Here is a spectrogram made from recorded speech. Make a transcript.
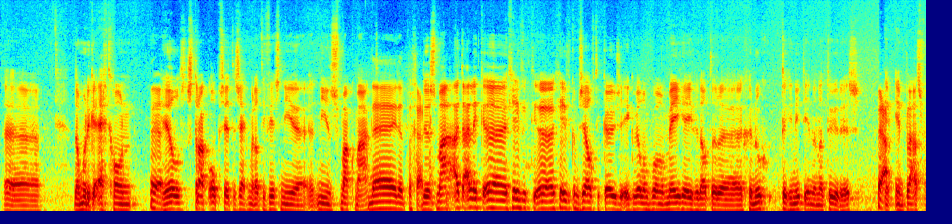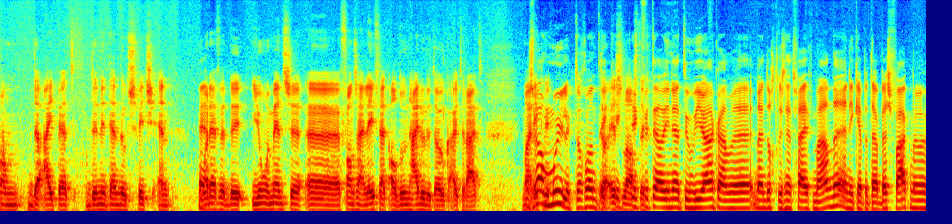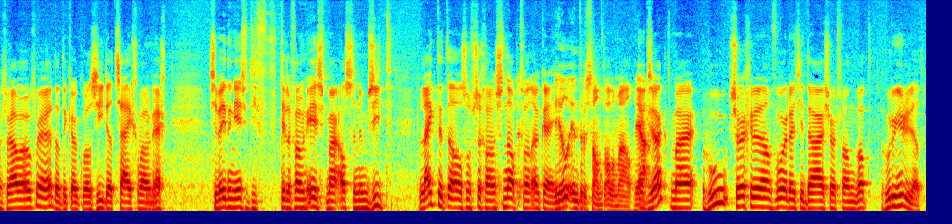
dan moet ik er echt gewoon Ja. heel strak op zitten, zeg maar, dat die vis niet, eh, niet een smak maakt. Nee, dat begrijp ik. Dus, maar uiteindelijk eh, geef, ik, eh, geef ik hem zelf de keuze. Ik wil hem gewoon meegeven dat er genoeg te genieten in de natuur is. Ja. In, in plaats van de iPad, de Nintendo Switch en whatever de jonge mensen van zijn leeftijd al doen. Hij doet het ook, uiteraard. Maar het is wel ik- moeilijk, toch? Want Dat ik, is ik, lastig. ik vertel je net toen we hier aankwamen, mijn dochter is net vijf maanden en ik heb het daar best vaak met mijn vrouw over. Hè, dat ik ook wel zie dat zij gewoon Mhm. echt, ze weet nog niet eens wat die telefoon is, maar als ze hem ziet, lijkt het alsof ze gewoon snapt van oké, Heel interessant allemaal. Ja. exact. Maar hoe zorg je er dan voor dat je daar een soort van, wat, hoe doen jullie dat?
